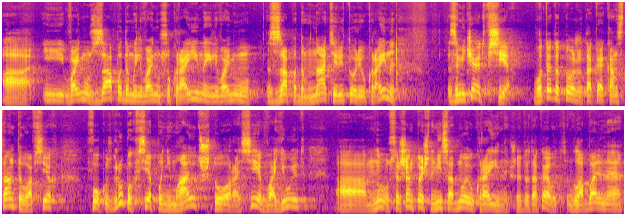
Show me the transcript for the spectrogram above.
А, и войну с Западом или войну с Украиной или войну с Западом на территории Украины – замечают все. Вот это тоже такая константа во всех фокус-группах. Все понимают, что Россия воюет а, ну, совершенно точно не с одной Украиной, что это такая вот глобальная,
